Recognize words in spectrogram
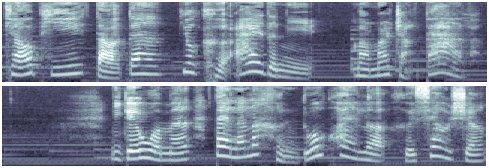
调皮捣蛋又可爱的你，慢慢长大。你给我们带来了很多快乐和笑声，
